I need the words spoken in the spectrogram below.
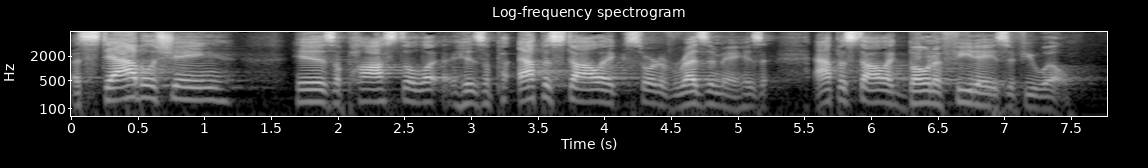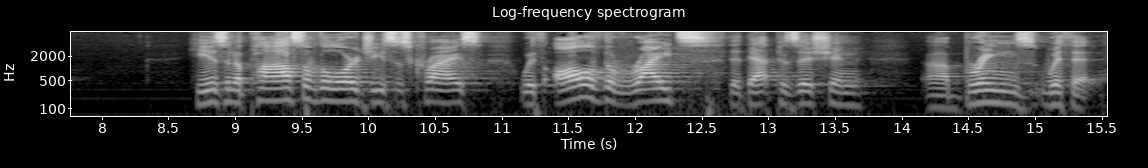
establishing his, apostolic, his apostolic sort of resume, his apostolic bona fides, if you will. He is an apostle of the Lord Jesus Christ with all of the rights that that position uh, brings with it.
